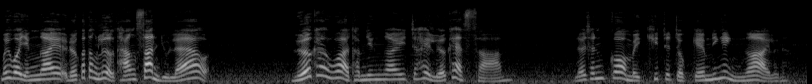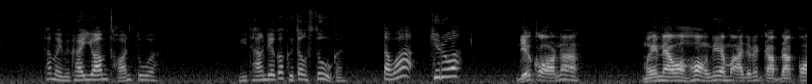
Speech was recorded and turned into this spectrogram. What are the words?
ไม่ว่ายังไงเราก็ต้องเลือกทางสั้นอยู่แล้ว เหลือแค่ว่าทำยังไงจะให้เหลือแค่สามแล้วฉันก็ไม่คิดจะจบเกมนี้ง่ายๆเลยนะ ถ้าไม่มีใครยอมถอนตัว มีทางเดียวก็คือต้องสู้กัน แต่ว่าคิรัวเดี๋ยวก่อนนะ ไม่แน่ว่าห้องเนี้มันอาจจะเป็นกับดักก็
